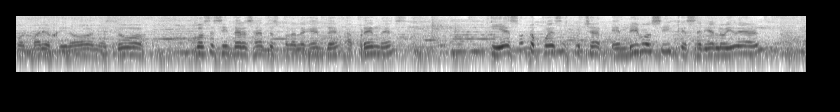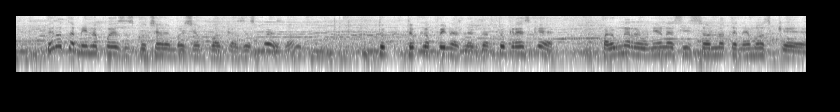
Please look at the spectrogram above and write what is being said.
por Mario Girón, estuvo cosas interesantes para la gente, aprendes y eso lo puedes escuchar en vivo sí, que sería lo ideal, pero también lo puedes escuchar en versión podcast después, ¿no? ¿Tú, tú qué opinas, Lector? ¿Tú crees que para una reunión así solo tenemos que,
